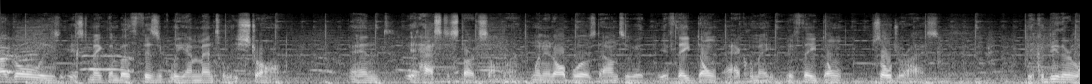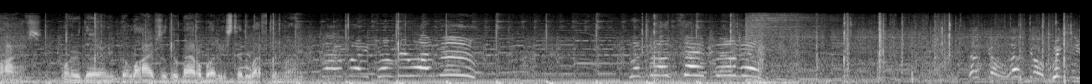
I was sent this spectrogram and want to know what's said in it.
Our goal is, is to make them both physically and mentally strong. And it has to start somewhere. When it all boils down to it, if they don't acclimate, if they don't soldierize, it could be their lives or the, the lives of their battle buddies to the left and right. Everybody come to one move! Let's safe moving! Let's go, let's go, quickly,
